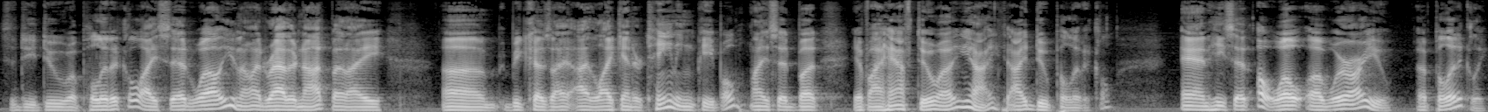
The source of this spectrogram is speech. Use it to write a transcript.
He said, "Do you do a political?" I said, "Well, you know, I'd rather not, but I." Uh, because I, I like entertaining people. I said, but if I have to, uh, yeah, I, I do political. And he said, "Oh well, uh, where are you uh, politically?"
